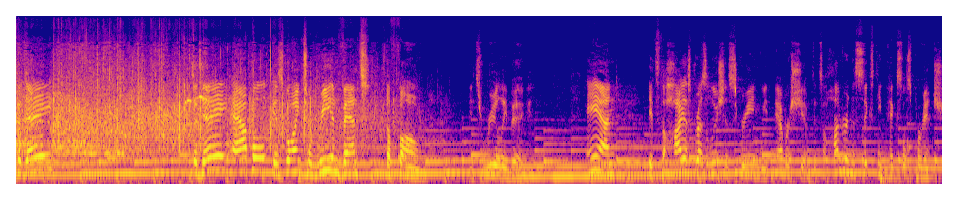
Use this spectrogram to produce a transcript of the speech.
Today, today Apple is going to reinvent the phone. It's really big. And it's the highest resolution screen we've ever shipped. It's 160 pixels per inch.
